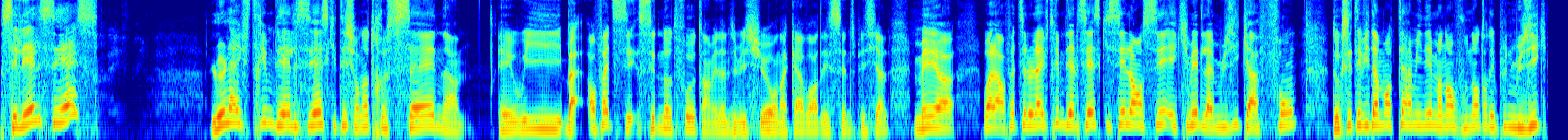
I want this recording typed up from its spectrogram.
C'est les LCS Le live stream des LCS qui était sur notre scène. Et oui, bah en fait c'est de notre faute, hein, mesdames et messieurs, on n'a qu'à avoir des scènes spéciales. Mais euh, voilà, en fait c'est le live stream des LCS qui s'est lancé et qui met de la musique à fond. Donc c'est évidemment terminé, maintenant vous n'entendez plus de musique.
